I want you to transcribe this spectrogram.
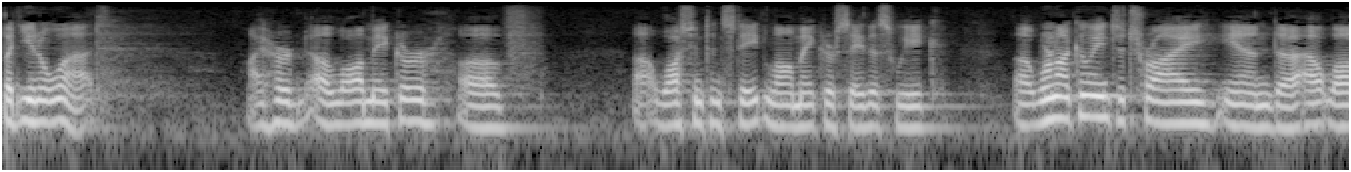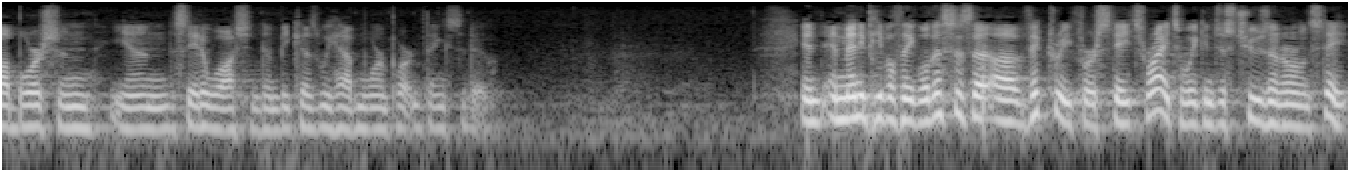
But you know what? I heard a lawmaker of uh, Washington state lawmaker say this week, uh, we're not going to try and uh, outlaw abortion in the state of Washington because we have more important things to do. And, and many people think, well, this is a, a victory for states' rights, so we can just choose in our own state.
